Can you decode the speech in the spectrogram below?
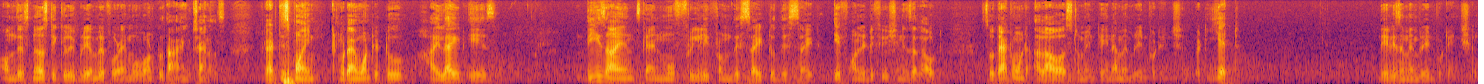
on this Nernst equilibrium before I move on to the ion channels. At this point, what I wanted to highlight is these ions can move freely from this side to this side if only diffusion is allowed. So, that will not allow us to maintain a membrane potential, but yet there is a membrane potential.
